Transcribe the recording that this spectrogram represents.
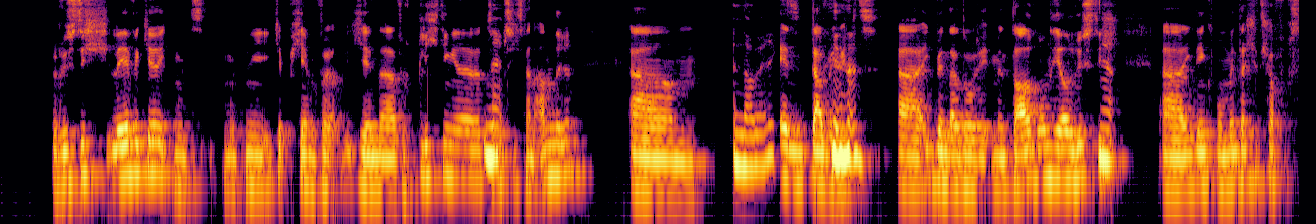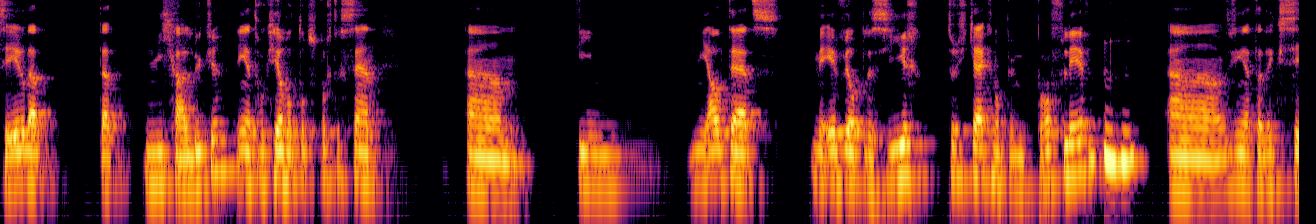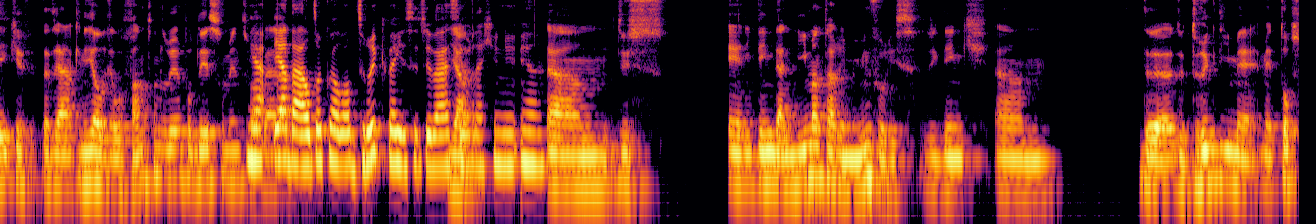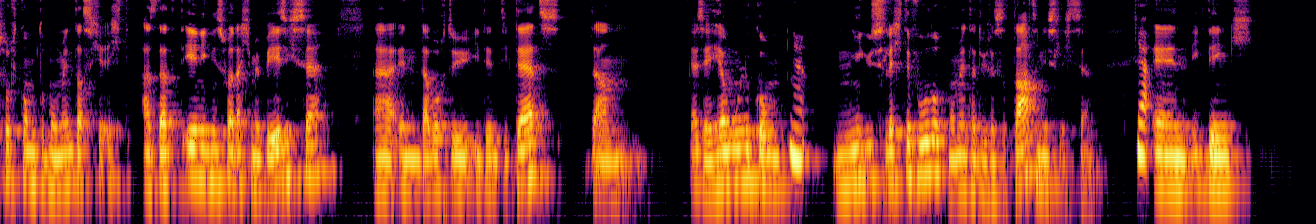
rustig leven. Ik, moet, ik, moet niet, ik heb geen, ver, geen uh, verplichtingen ten opzichte van anderen. Um, en dat werkt. En dat werkt. uh, ik ben daardoor mentaal gewoon heel rustig. Ja. Uh, ik denk op het moment dat je het gaat forceren, dat dat niet gaat lukken. Ik denk dat er ook heel veel topsporters zijn um, die niet altijd met evenveel plezier terugkijken op hun profleven. Mm -hmm. Uh, dus ik denk dat dat ik zeker, dat is eigenlijk een heel relevant onderwerp op deze moment. Ja, ja dat haalt ook wel wat druk bij de situatie ja. waar dat je nu, ja. Um, dus, en ik denk dat niemand daar immuun voor is. Dus ik denk, um, de, de druk die met, met topsport komt op het moment als je echt, als dat het enige is waar dat je mee bezig bent, uh, en dat wordt je identiteit, dan ja, is het heel moeilijk om ja. niet je slecht te voelen op het moment dat je resultaten niet slecht zijn. Ja. En ik denk,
